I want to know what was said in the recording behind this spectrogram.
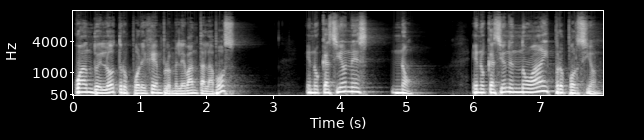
cuando el otro, por ejemplo, me levanta la voz? En ocasiones no. En ocasiones no hay proporción.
